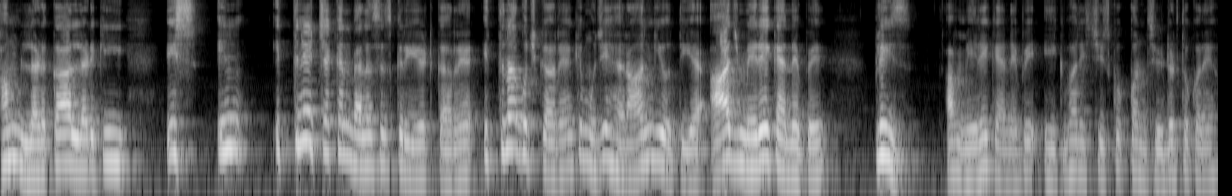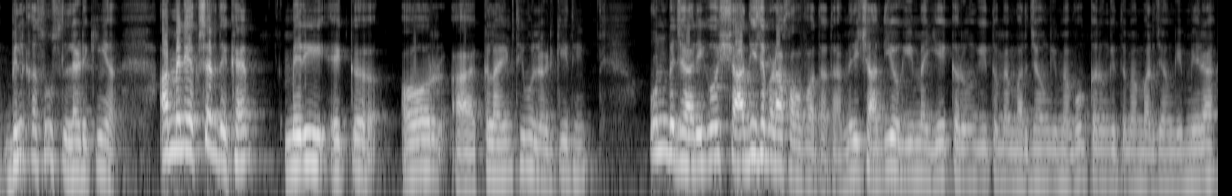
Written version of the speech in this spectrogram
हम लड़का, लड़की इस, इन इतने चेक एंड बैलेंसेस क्रिएट कर रहे हैं, इतना कुछ कर रहे हैं कि मुझे हैरानगी होती है। आज मेरे कहने पे प्लीज़ अब मेरे कहने पे एक बार इस चीज़ को कंसीडर तो करें। बिलखसूस लड़कियाँ। अब मैंने अक्सर देखा है, मेरी एक और क्लाइंट थी, वो लड़की थी। उन बेचारी को शादी से बड़ा खौफ आता था। मेरी शादी होगी, मैं ये करूँगी तो मैं मर जाऊँगी, मैं वो करूँगी तो मैं मर जाऊँगी। मेरा,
